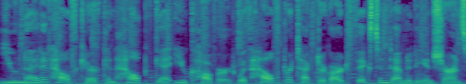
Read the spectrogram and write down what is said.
United Healthcare can help get you covered with Health Protector Guard fixed indemnity insurance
